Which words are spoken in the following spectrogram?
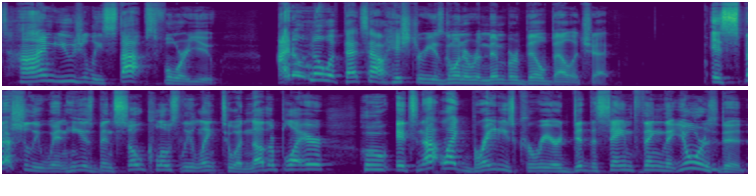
time usually stops for you. I don't know if that's how history is going to remember Bill Belichick, especially when he has been so closely linked to another player who it's not like Brady's career did the same thing that yours did.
